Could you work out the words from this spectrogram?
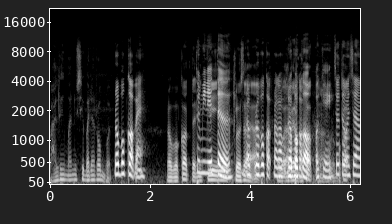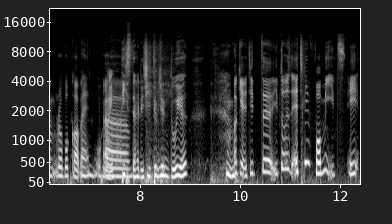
kepala manusia badan robot. Robocop eh Robocop Terminator. Close Rob- lah. Robocop, Robocop. Robocop, Ah, okay. Contoh macam Robocop kan Oh, Um, 90s dah ada cerita macam tu ya. Okay cerita Itu actually for me It's a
